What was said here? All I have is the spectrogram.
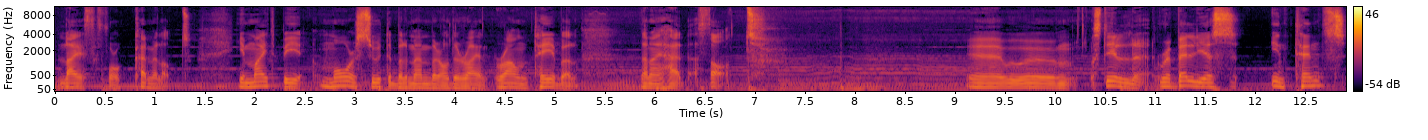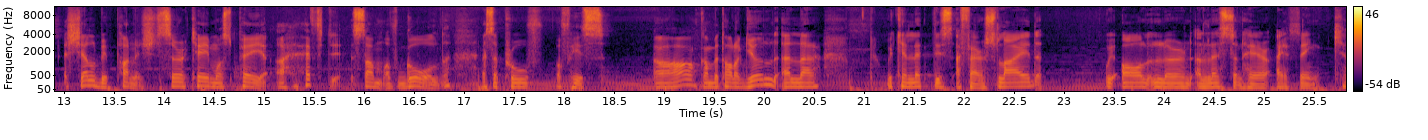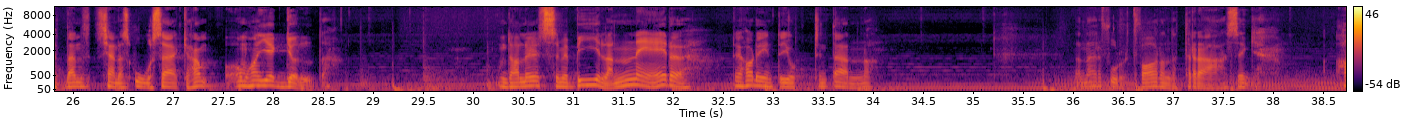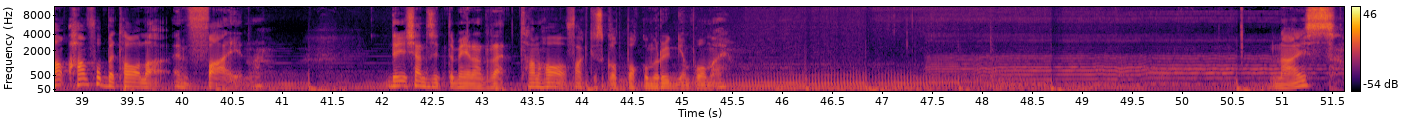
life for Camelot. He might be more suitable member of the round table than I had thought. Uh, um, still, rebellious intents shall be punished. Sir Kay must pay a hefty sum of gold as a proof of his... Ja, kan betala guld eller we can let this affair slide. We all learned a lesson here, I think. Den kändes osäker. Han, om han ger guld. Om det har löst sig med bilen? Nej du. Det har det inte gjort, inte ännu. Den är fortfarande trasig. Han, han får betala en fine. Det känns inte mer än rätt. Han har faktiskt gått bakom ryggen på mig. Nice.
